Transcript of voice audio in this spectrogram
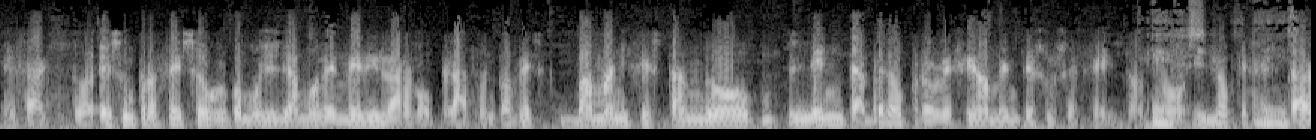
Exacto, es un proceso, como yo llamo, de medio y largo plazo. Entonces va manifestando lenta pero progresivamente sus efectos, ¿no? Y lo que se está,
